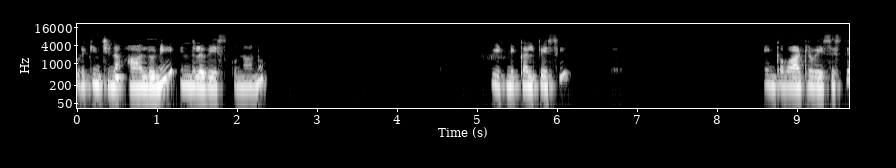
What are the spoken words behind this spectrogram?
ఉడికించిన ఆలుని ఇందులో వేసుకున్నాను. వీటిని కలిపేసి ఇంకా వాటర్ వేసేస్తే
